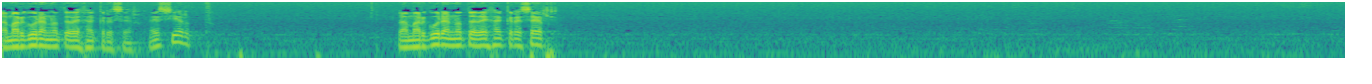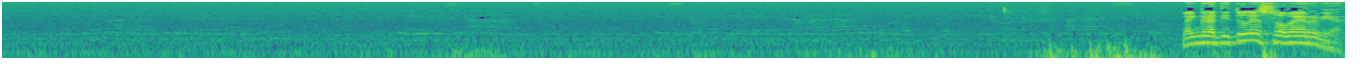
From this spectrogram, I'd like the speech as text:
La amargura no te deja crecer, es cierto. La amargura no te deja crecer. La ingratitud es soberbia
